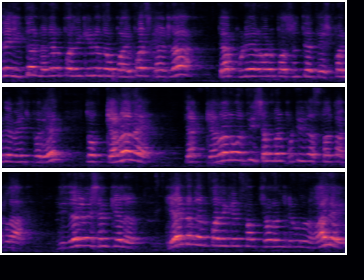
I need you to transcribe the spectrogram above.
ते इथं नगरपालिकेने जो बायपास काढला त्या पुणे रोडपासून त्या देशपांडे वेज पर्यंत तो कॅनल आहे. त्या कॅनॉलवरती शंभर फुटी रस्ता टाकला. रिझर्वेशन केलं. हे नगरपालिकेत मागच्या वेळेला निवडून आले.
